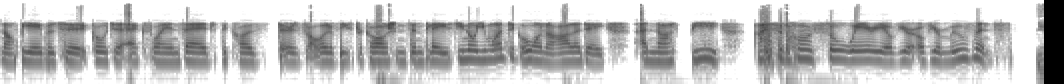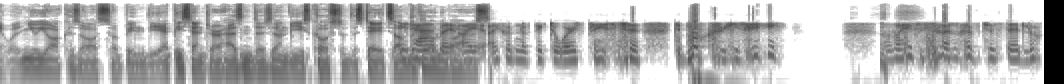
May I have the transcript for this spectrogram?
not be able to go to X, Y, and Z because there's all of these precautions in place. You know, you want to go on a holiday and not be, I suppose, so wary of your of your movements. Yeah, well, New York has also been the epicenter, hasn't it, on the east coast of the states of it the has. coronavirus? I, I, I couldn't have picked a worse place to, to book, really. I well have just said, look,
